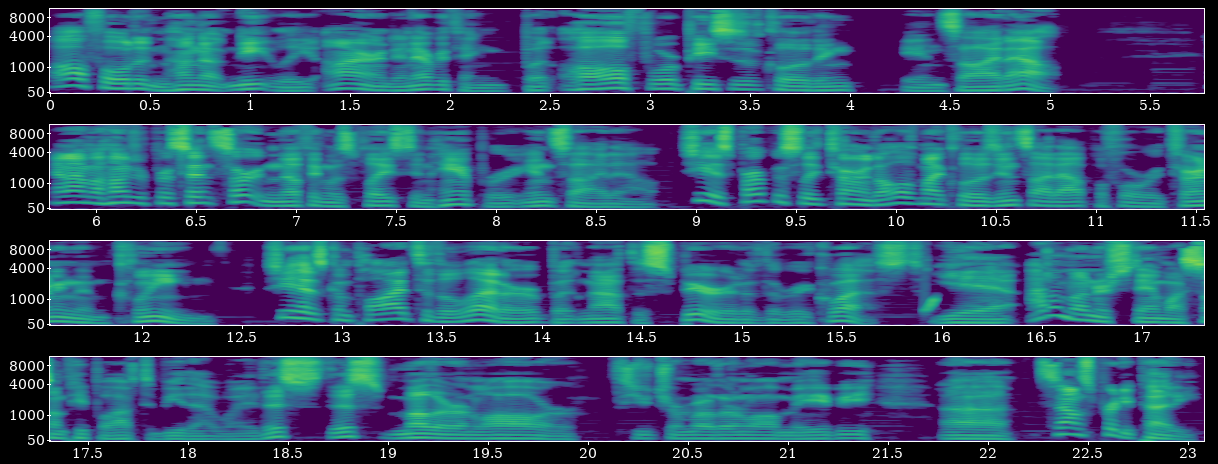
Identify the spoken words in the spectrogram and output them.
all folded and hung up neatly, ironed and everything, but all four pieces of clothing inside out. And I'm 100% certain nothing was placed in hamper inside out. She has purposely turned all of my clothes inside out before returning them clean. She has complied to the letter, but not the spirit of the request. Yeah, I don't understand why some people have to be that way. This this mother-in-law or future mother-in-law maybe. Uh, sounds pretty petty.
